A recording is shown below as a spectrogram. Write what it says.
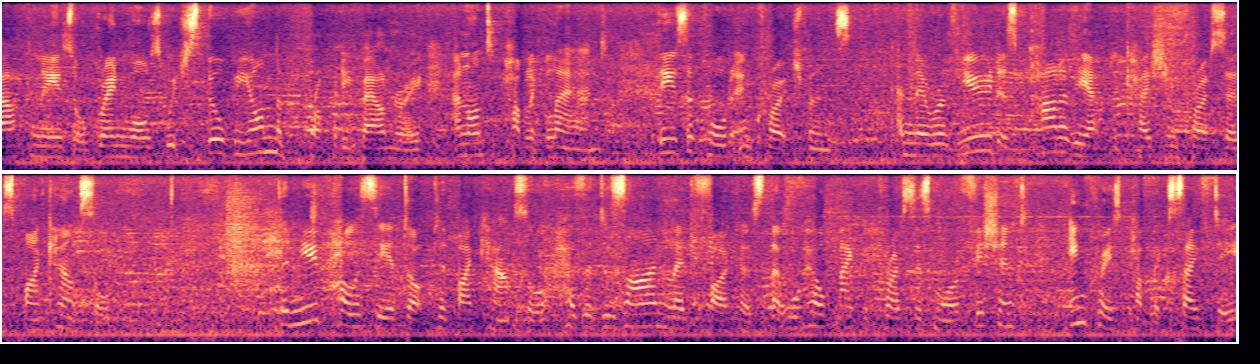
balconies or green walls which spill beyond the property boundary and onto public land. These are called encroachments and they're reviewed as part of the application process by Council. The new policy adopted by Council has a design-led focus that will help make the process more efficient, increase public safety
